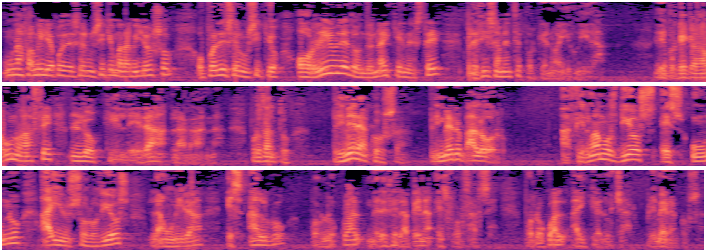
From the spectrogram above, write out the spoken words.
Una familia puede ser un sitio maravilloso o puede ser un sitio horrible donde no hay quien esté precisamente porque no hay unidad. Porque cada uno hace lo que le da la gana. Por lo tanto, Primera cosa, primer valor, afirmamos Dios es uno, hay un solo Dios, la unidad es algo por lo cual merece la pena esforzarse, por lo cual hay que luchar. Primera cosa.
